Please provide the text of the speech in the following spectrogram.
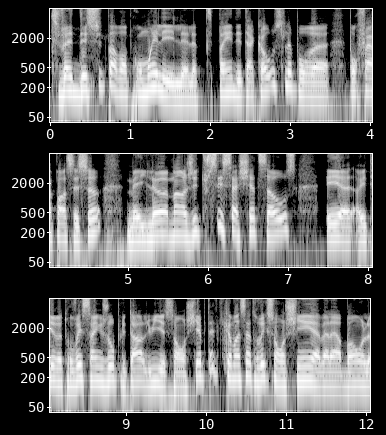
tu vas être déçu de pas avoir pour moi les, le, le petit pain des tacos là, pour, euh, pour faire passer ça. Mais il a mangé tous ses sachets de sauce et euh, a été retrouvé cinq jours plus tard, lui et son chien. Peut-être qu'il commençait à trouver que son chien avait l'air bon là,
